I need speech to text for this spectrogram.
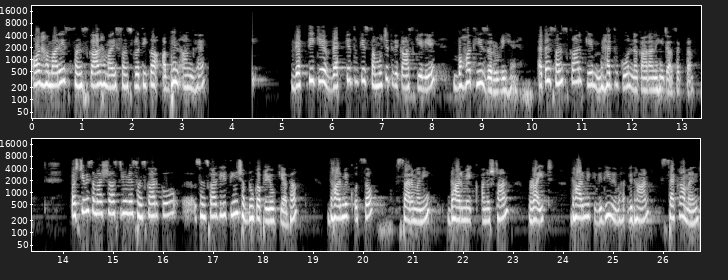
और हमारे संस्कार, हमारी संस्कृति का अभिन्न अंग है। व्यक्ति के व्यक्तित्व के समुचित विकास के लिए बहुत ही ज़रूरी है। अतः संस्कार के महत्व को नकारा नहीं जा सकता। पश्चिमी समाजशास्त्रियों ने संस्कार को, संस्कार के लिए तीन शब्दों का प्रयोग किया था। धार्मिक उत्सव सैरमनी धार्मिक अनुष्ठान राइट धार्मिक विधि विधान सैक्रामेंट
